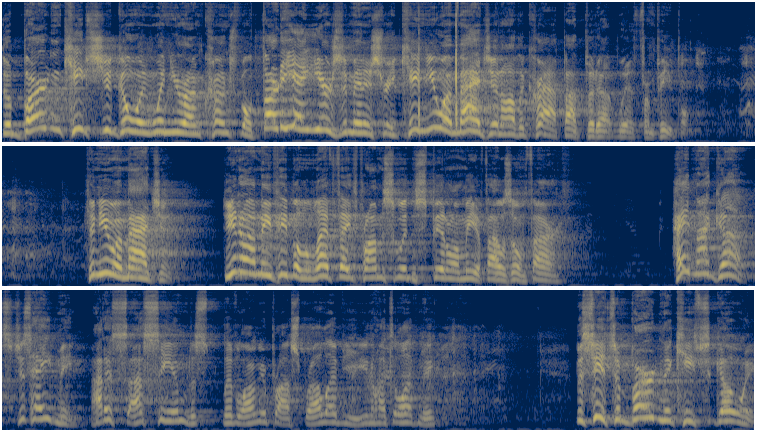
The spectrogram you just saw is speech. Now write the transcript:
The burden keeps you going when you're uncomfortable. 38 years of ministry. Can you imagine all the crap I put up with from people? Can you imagine? Do you know how many people who left Faith Promise wouldn't spit on me if I was on fire? Hate my guts. Just hate me. I just I see them. Just live long and prosper. I love you. You don't have to love me. But see, it's a burden that keeps going.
